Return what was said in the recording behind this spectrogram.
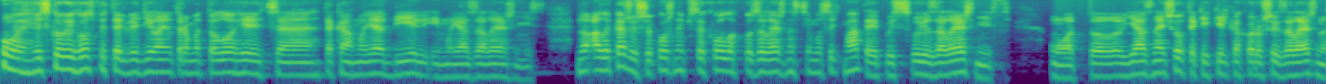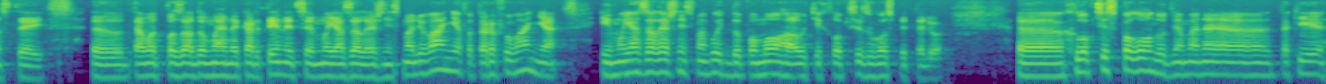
Ой, військовий госпіталь відділення травматології це така моя біль і моя залежність. Ну але кажу, що кожен психолог по залежності мусить мати якусь свою залежність. От я знайшов таких кілька хороших залежностей. Е, Там, от позаду мене картини, це моя залежність малювання, фотографування, і моя залежність, мабуть, допомога у тих хлопців з госпіталю. Е, Хлопці з полону для мене такі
